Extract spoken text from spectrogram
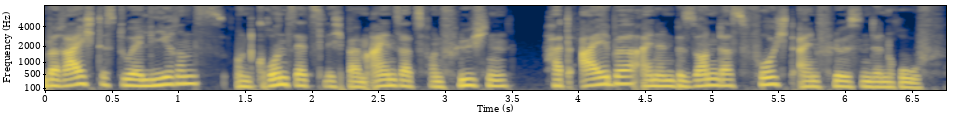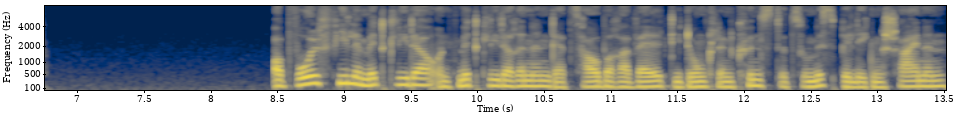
Bereich des Duellierens und grundsätzlich beim Einsatz von Flüchen hat Eibe einen besonders furchteinflößenden Ruf. Obwohl viele Mitglieder und Mitgliederinnen der Zaubererwelt die dunklen Künste zu missbilligen scheinen,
